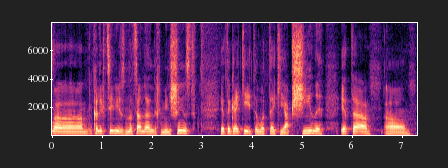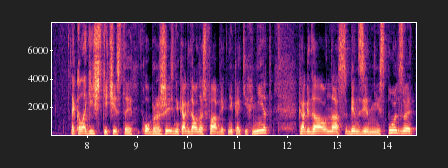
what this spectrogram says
э, коллективизм национальных меньшинств, это какие-то вот такие общины, это э, экологически чистый образ жизни, когда у нас фабрик никаких нет, когда у нас бензин не использует,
